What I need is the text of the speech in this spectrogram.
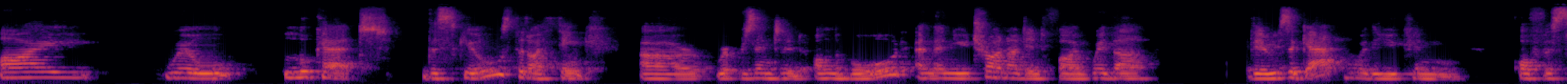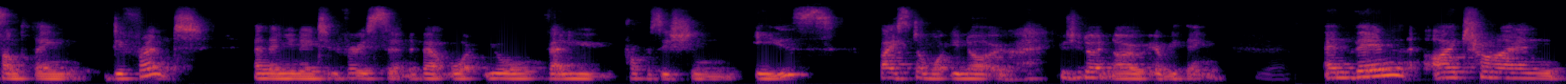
I will look at the skills that I think are represented on the board, and then you try and identify whether there is a gap, whether you can offer something different. And then you need to be very certain about what your value proposition is based on what you know, because you don't know everything. And then I try and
